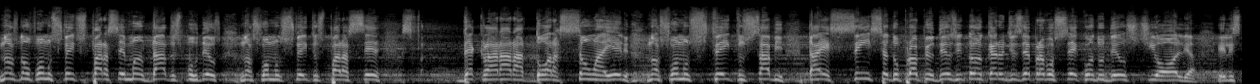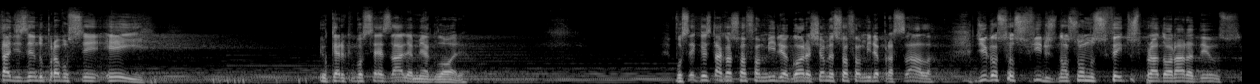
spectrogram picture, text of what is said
nós não fomos feitos para ser mandados por Deus, nós fomos feitos para ser declarar adoração a Ele. Nós fomos feitos, sabe, da essência do próprio Deus. Então eu quero dizer para você: quando Deus te olha, Ele está dizendo para você: Ei, eu quero que você exale a minha glória. Você que está com a sua família agora, chame a sua família para a sala. Diga aos seus filhos: Nós somos feitos para adorar a Deus.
